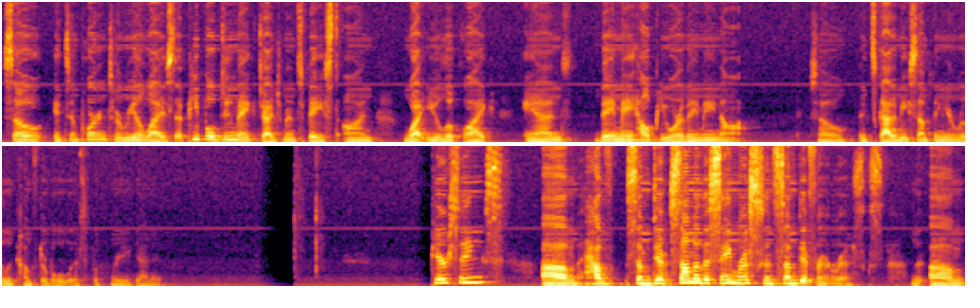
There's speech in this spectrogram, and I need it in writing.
So it's important to realize that people do make judgments based on what you look like, and they may help you or they may not. So it's got to be something you're really comfortable with before you get it. Piercings um, have some, some of the same risks and some different risks. Um,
